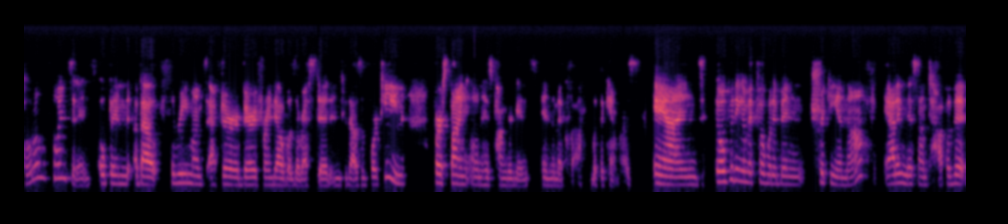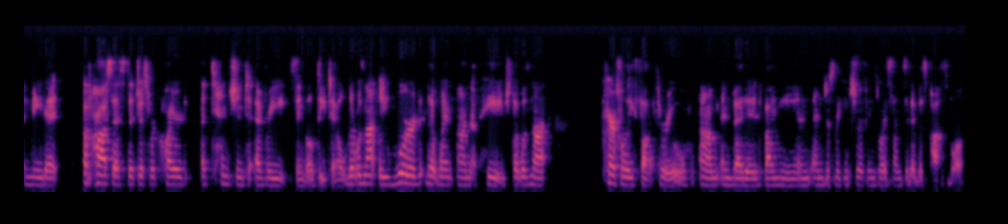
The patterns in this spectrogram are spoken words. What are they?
total coincidence, opened about three months after Barry Freundel was arrested in 2014 for spying on his congregants in the mikvah with the cameras. And opening a mikvah would have been tricky enough. Adding this on top of it made it a process that just required attention to every single detail. There was not a word that went on a page that was not carefully thought through um, and vetted by me and, and just making sure things were as sensitive as possible.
